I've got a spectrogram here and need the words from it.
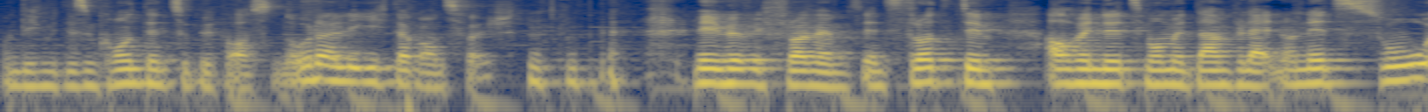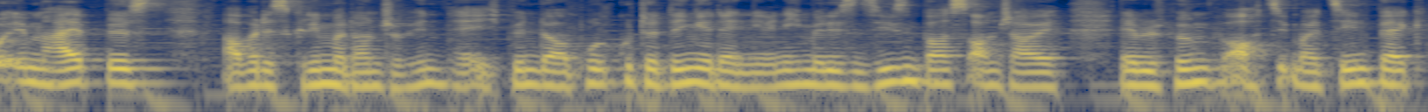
und dich mit diesem Content zu befassen. Oder liege ich da ganz falsch? ne, würde mich freuen, wenn es trotzdem, auch wenn du jetzt momentan vielleicht noch nicht so im Hype bist, aber das kriegen wir dann schon hin. Hey, ich bin da guter Dinge, denn wenn ich mir diesen Season Pass anschaue, Level 5, 80x10 Pack,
